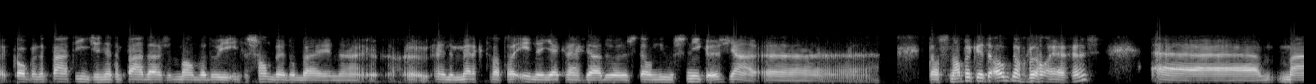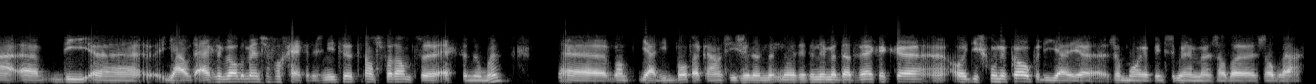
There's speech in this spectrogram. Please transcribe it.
uh, koopt met een paar tientjes net een paar duizend man, waardoor je interessant bent om bij een, en een merk trapt erin en jij krijgt daardoor een stel nieuwe sneakers, ja, dan snap ik het ook nog wel ergens. maar die je houdt eigenlijk wel de mensen voor gek. Het is niet transparant echt te noemen. Uh, want ja, die bot-accounts die zullen nooit en nimmer daadwerkelijk uh, ooit die schoenen kopen die jij uh, zo mooi op Instagram zal, zal dragen.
